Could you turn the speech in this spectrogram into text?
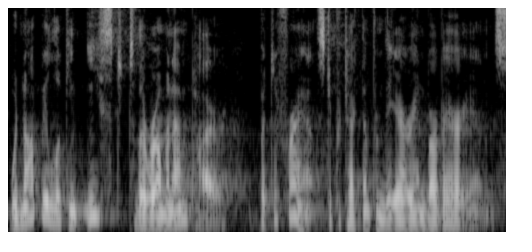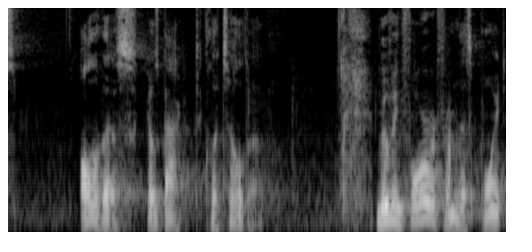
would not be looking east to the Roman Empire, but to France to protect them from the Arian barbarians. All of this goes back to Clotilda. Moving forward from this point,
